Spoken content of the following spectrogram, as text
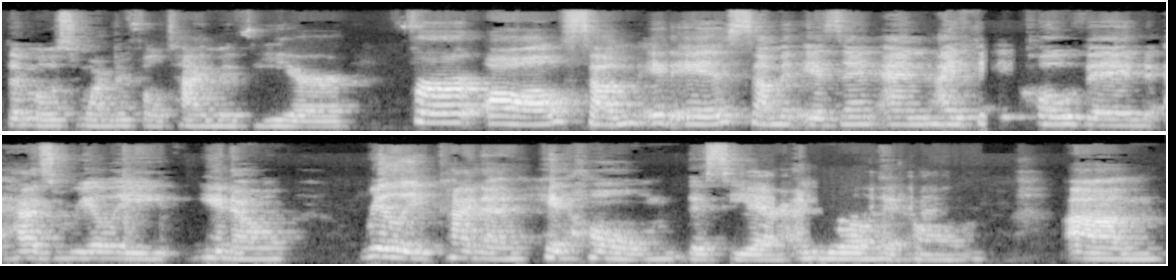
the most wonderful time of year for all. Some it is, some it isn't, and I think COVID has really, you know, really kind of hit home this year and will hit home. Um,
